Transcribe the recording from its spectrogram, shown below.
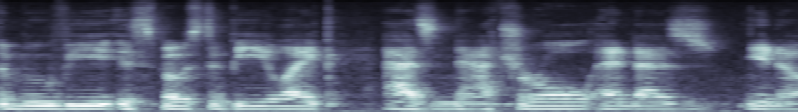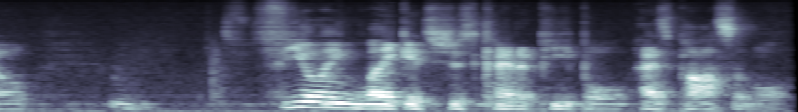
the movie is supposed to be like as natural and as you know feeling like it's just kind of people as possible.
